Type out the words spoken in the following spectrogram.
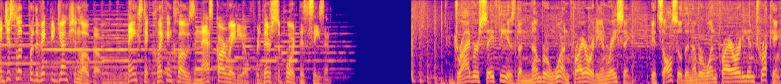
and just look for the Victory Junction logo. Thanks to Click and Close and NASCAR Radio for their support this season. Driver safety is the number one priority in racing. It's also the number one priority in trucking.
